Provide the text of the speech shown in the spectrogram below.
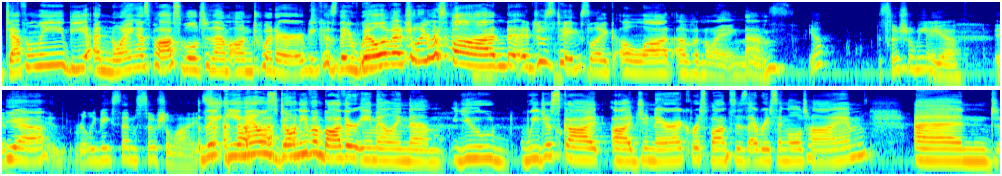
definitely be annoying as possible to them on Twitter because they will eventually respond. It just takes like a lot of annoying them. Yep. Social media. It, Yeah. It really makes them socialize. The emails don't even bother emailing them. You we just got uh, generic responses every single time, and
